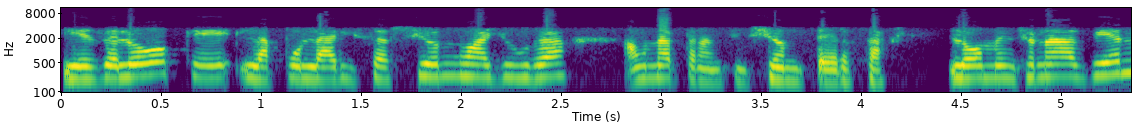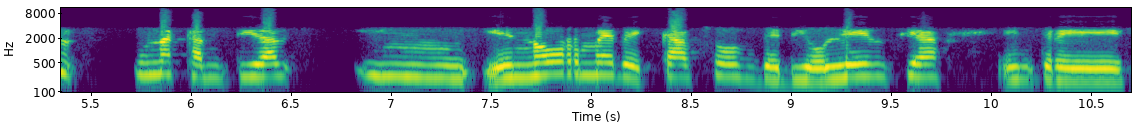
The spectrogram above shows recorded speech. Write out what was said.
y desde luego que la polarización no ayuda a una transición tersa. Lo mencionabas bien, una cantidad enorme de casos de violencia entre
